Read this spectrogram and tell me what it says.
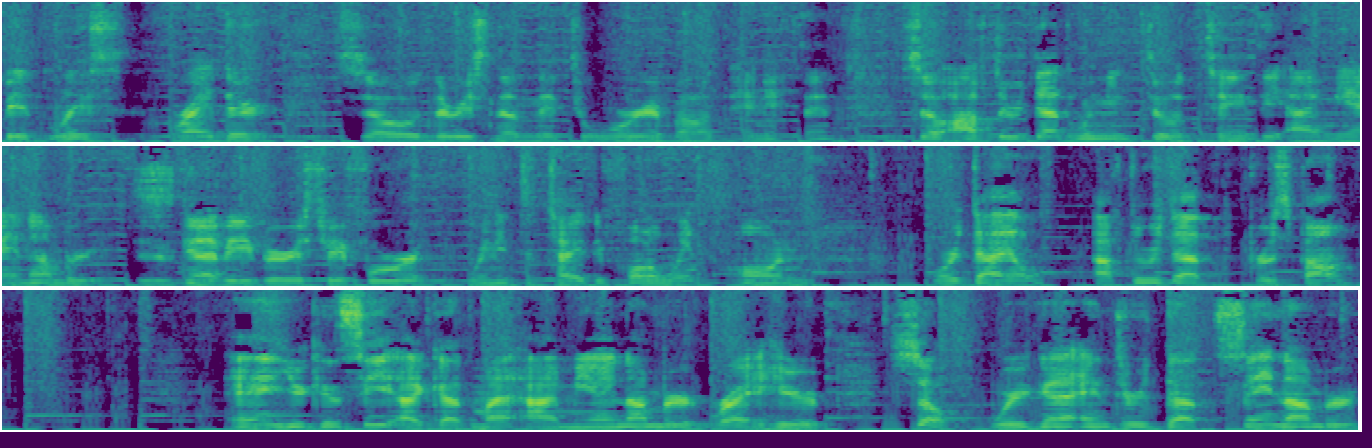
bit list right there, so there is no need to worry about anything. So after that, we need to obtain the IMEI number. This is gonna be very straightforward. We need to type the following on or dial. After that, press pound. And you can see I got my IMEI number right here. So we're gonna enter that same number,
